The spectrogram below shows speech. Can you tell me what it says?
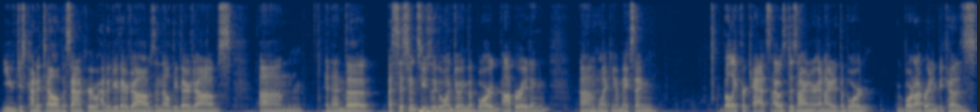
you just kind of tell the sound crew how to do their jobs and they'll do their jobs um, and then the assistant's usually the one doing the board operating um, like you know mixing but like for cats i was designer and i did the board board operating because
